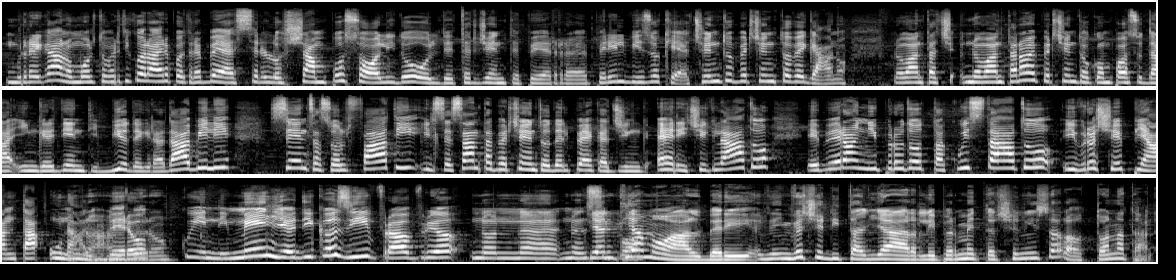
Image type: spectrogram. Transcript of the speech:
un regalo molto particolare potrebbe essere lo shampoo solido o il detergente per, per il viso che è 100% vegano, 90 99% composto da ingredienti biodegradabili, senza solfati, il 60% del packaging è riciclato e per ogni prodotto acquistato Yves Rocher pianta un, Un albero. albero. Quindi meglio di così proprio non, non si può. Piantiamo alberi, invece di tagliarli per metterceli in salotto a Natale,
